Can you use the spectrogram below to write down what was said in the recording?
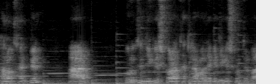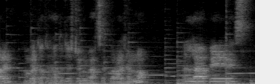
ভালো থাকবেন। আর কোনো কিছু জিজ্ঞেস করার থাকলে আমাদেরকে জিজ্ঞেস করতে পারেন। আমরা যথাযথ চেষ্টা করব আনসার করার জন্য। আল্লাহ হাফেজ।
